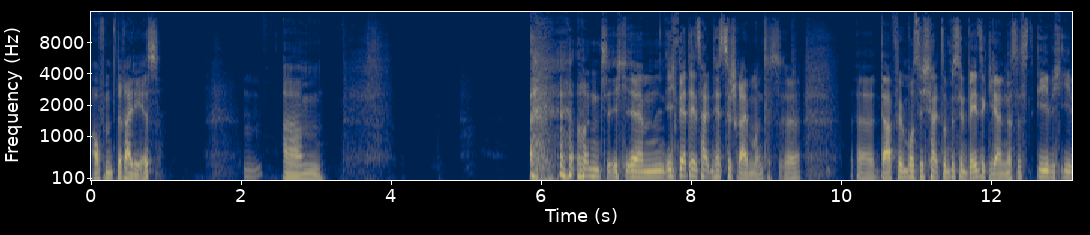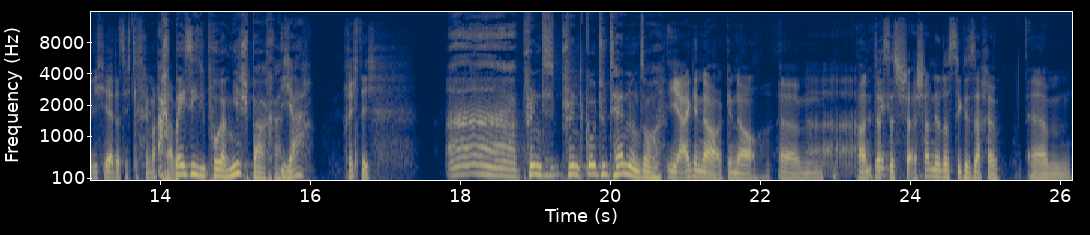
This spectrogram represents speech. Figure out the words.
auf dem 3DS. Mhm. Ähm, und ich, ähm, ich werde jetzt halt einen Test zu schreiben und das, äh, äh, dafür muss ich halt so ein bisschen Basic lernen. Das ist ewig, ewig her, dass ich das gemacht Ach, habe. Basic, die Programmiersprache. ja, richtig. Ah, Print, Print Go to 10 und so. Ja, genau, genau. Ähm, Und das ist scha- schon eine lustige Sache. Ähm,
